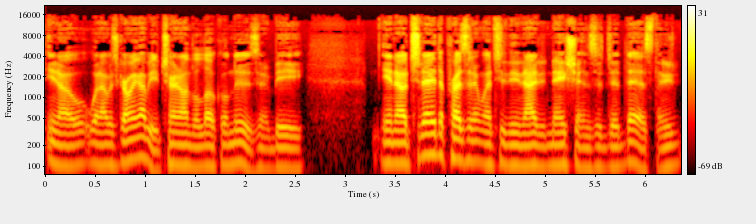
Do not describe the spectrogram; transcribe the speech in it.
you know when I was growing up you turn on the local news and it'd be you know today the president went to the United Nations and did this the,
